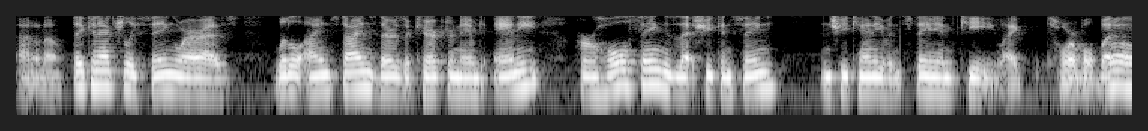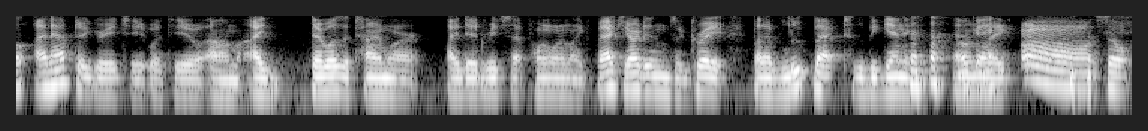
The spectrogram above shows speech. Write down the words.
I don't know. They can actually sing, whereas Little Einsteins, there's a character named Annie. Her whole thing is that she can sing, and she can't even stay in key. Like it's horrible. But well i'd have to agree to with you um i there was a time where I did reach that point where I'm like, backyardigans are great, but I've looped back to the beginning. And Okay. I'm like, oh. So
